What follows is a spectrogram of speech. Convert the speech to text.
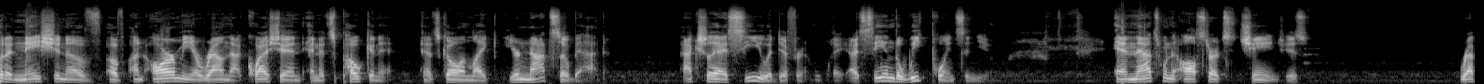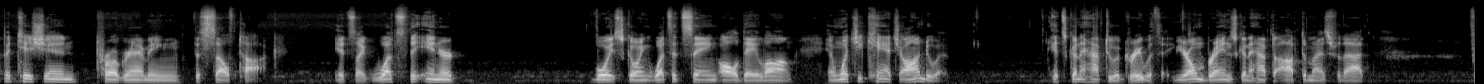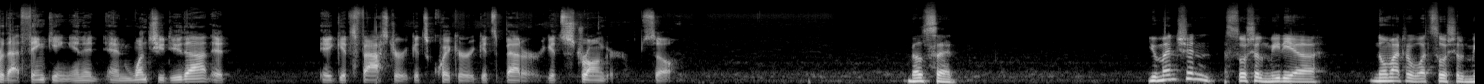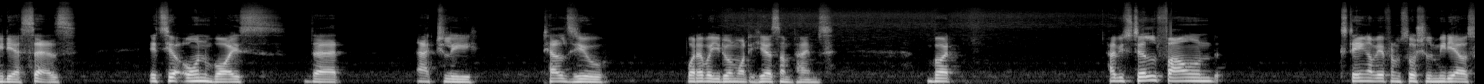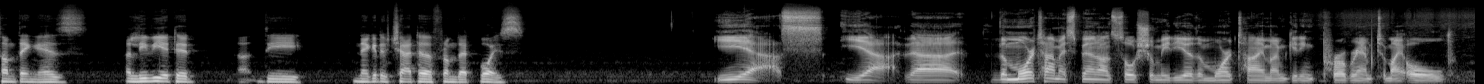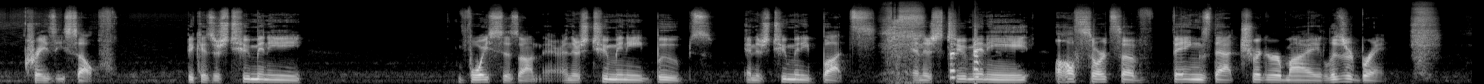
put a nation of, of an army around that question and it's poking it. And it's going like, you're not so bad. Actually, I see you a different way. I see in the weak points in you. And that's when it all starts to change is repetition programming the self-talk. It's like what's the inner voice going what's it saying all day long? And once you catch on to it it's going to have to agree with it. Your own brain's going to have to optimize for that for that thinking. And it and once you do that it it gets faster it gets quicker it gets better it gets stronger. So. Well said. You mentioned social media, no matter what social media says, it's your own voice that actually tells you whatever you don't want to hear sometimes. But have you still found staying away from social media or something has alleviated uh, the negative chatter from that voice? Yes. Yeah. Uh, the more time I spend on social media, the more time I'm getting programmed to my old crazy self because there's too many voices on there and there's too many boobs and there's too many butts and there's too many all sorts of things that trigger my lizard brain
